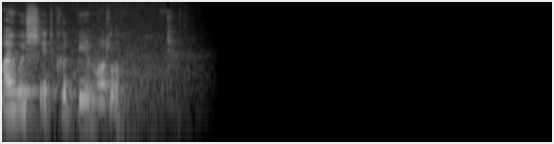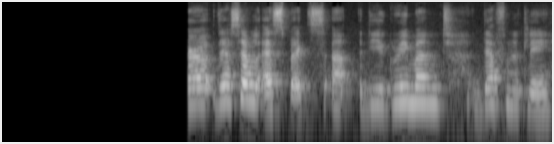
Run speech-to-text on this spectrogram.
I wish it could be a model. There are, there are, several aspects. Uh, the agreement definitely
